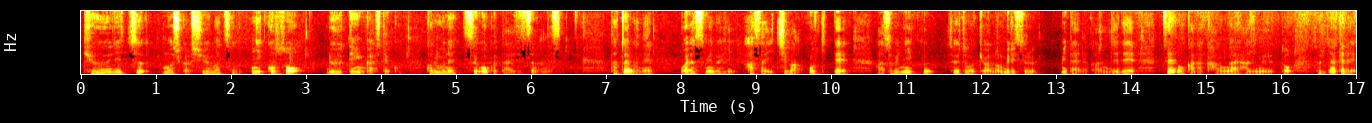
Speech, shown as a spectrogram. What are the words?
休日もしくは週末にこそルーティン化していく。これもね、すごく大切なんです。例えばね、お休みの日、朝一番起きて遊びに行く？それとも今日はのんびりする？みたいな感じで、ゼロから考え始めると、それだけで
